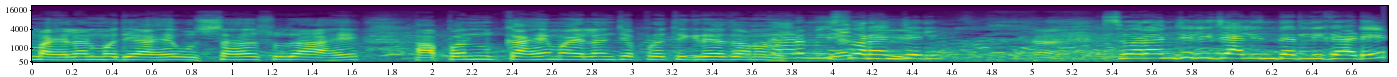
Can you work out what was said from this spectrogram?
महिलांमध्ये आहे उत्साहसुद्धा आहे. आपण काही महिलांच्या प्रतिक्रिया जाणून मी स्वरांजली. स्वरांजली जालिंदर लिगाडे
